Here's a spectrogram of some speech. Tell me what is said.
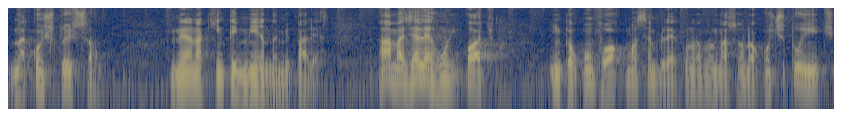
na Constituição, né, na quinta emenda, me parece. Ah, mas ela é ruim. Ótimo. Então convoca uma Assembleia Nacional Constituinte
